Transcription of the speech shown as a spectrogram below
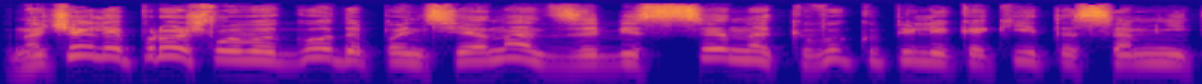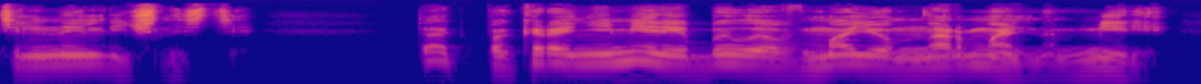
В начале прошлого года пансионат за бесценок выкупили какие-то сомнительные личности. Так, по крайней мере, было в моем нормальном мире —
